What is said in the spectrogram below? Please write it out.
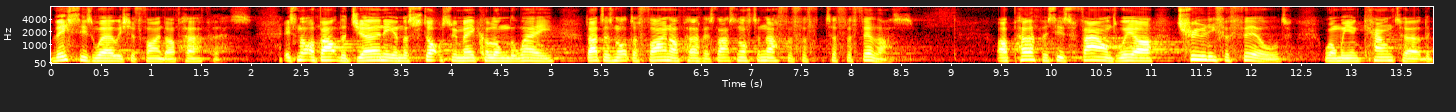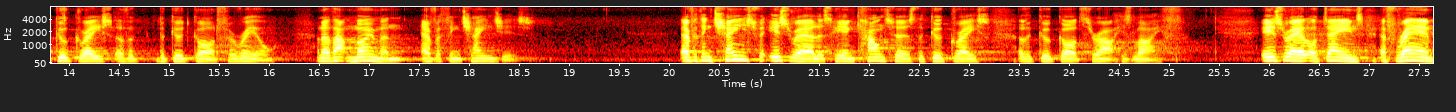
This is where we should find our purpose. It's not about the journey and the stops we make along the way. That does not define our purpose. That's not enough for, to fulfill us. Our purpose is found. We are truly fulfilled when we encounter the good grace of a, the good God for real. And at that moment, everything changes. Everything changed for Israel as he encounters the good grace of a good God throughout his life. Israel ordains Ephraim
